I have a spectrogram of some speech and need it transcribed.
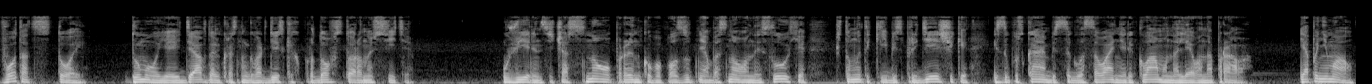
«Вот отстой!» – думал я, идя вдоль красногвардейских прудов в сторону Сити – Уверен, сейчас снова по рынку поползут необоснованные слухи, что мы такие беспредельщики и запускаем без согласования рекламу налево-направо. Я понимал,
